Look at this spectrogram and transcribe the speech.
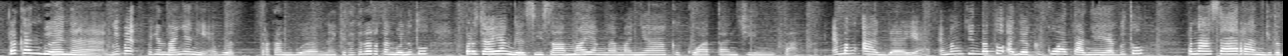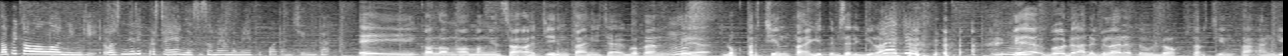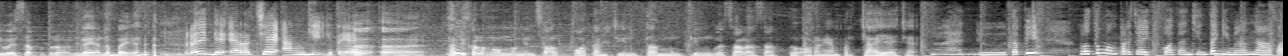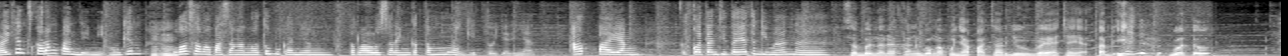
Rekan Buana, gue pe- pengen tanya nih ya buat rekan Buana, kira-kira rekan Buana tuh percaya nggak sih sama yang namanya kekuatan cinta? Emang ada ya? Emang cinta tuh ada kekuatannya ya? Gue tuh penasaran gitu. Tapi kalau lo Ninggi, lo sendiri percaya nggak sih sama yang namanya kekuatan cinta? Eh, kalau ngomongin soal cinta nih, Cak, gue kan Hmm. kayak dokter cinta gitu bisa dibilang. ya. kayak gue udah ada gelarnya tuh, dokter cinta Anggi Wesa Putro. Enggak ya, lebay ya. Hmm, berarti DRC Anggi gitu ya? Eh, eh. Tapi kalau ngomongin soal kekuatan cinta, mungkin gue salah satu orang yang percaya, Cak. Waduh, tapi lo tuh mempercayai kekuatan cinta gimana? Apalagi kan sekarang pandemi, mungkin Mm-mm. lo sama pasangan lo tuh bukan yang terlalu sering ketemu gitu jadinya. Apa yang kekuatan cintanya tuh gimana? Sebenarnya kan gue nggak punya pacar juga ya, Cak ya. Tapi gue tuh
